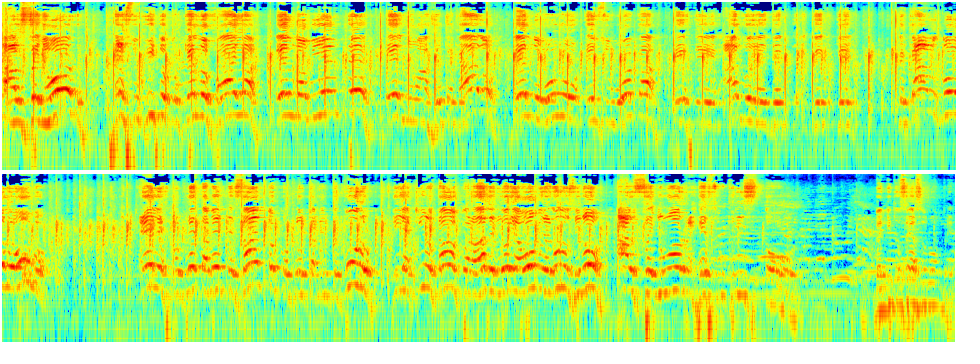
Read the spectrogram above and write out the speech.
Al Señor Jesucristo porque Él no falla, Él no miente, Él no hace pecado, Él no hubo en su boca este, algo de, que, pecado, no lo hubo. Él es completamente santo, completamente puro. Y aquí no estamos para darle gloria a hombre alguno, sino al Señor Jesucristo. Bendito sea su nombre.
